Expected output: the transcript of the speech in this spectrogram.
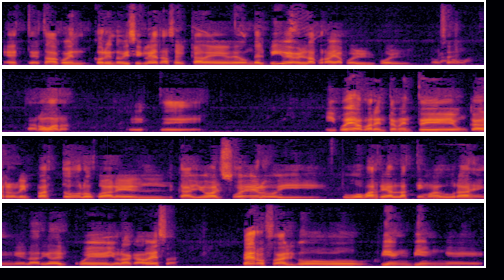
Este, estaba corri- corriendo bicicleta cerca de, de donde él vive, ¿verdad? Por allá por, por no sé, Canóvana. Este, y pues aparentemente un carro le impactó, lo cual él cayó al suelo y tuvo varias lastimaduras en el área del cuello, la cabeza. Pero fue algo bien, bien eh,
